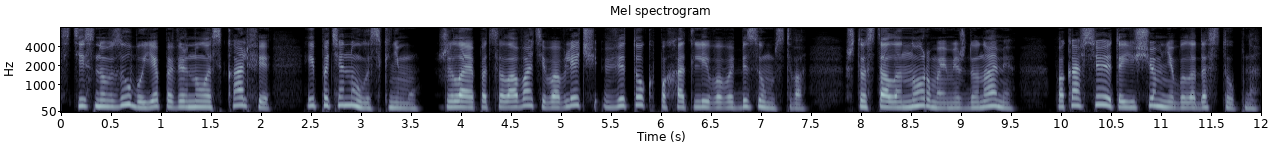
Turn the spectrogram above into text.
Стиснув зубы, я повернулась к Альфе и потянулась к нему, желая поцеловать и вовлечь в виток похотливого безумства, что стало нормой между нами, пока все это еще мне было доступно.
